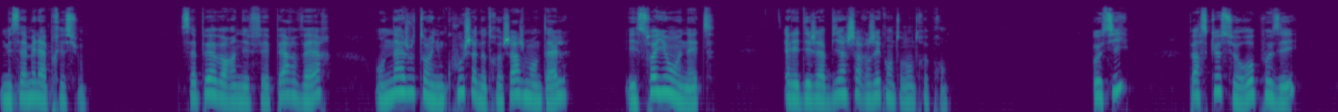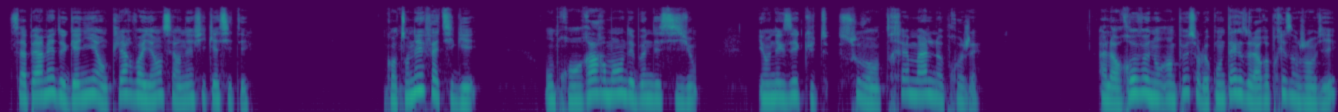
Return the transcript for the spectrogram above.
mais ça met la pression. Ça peut avoir un effet pervers en ajoutant une couche à notre charge mentale et soyons honnêtes, elle est déjà bien chargée quand on entreprend. Aussi, parce que se reposer, ça permet de gagner en clairvoyance et en efficacité. Quand on est fatigué, on prend rarement des bonnes décisions et on exécute souvent très mal nos projets. Alors revenons un peu sur le contexte de la reprise en janvier,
